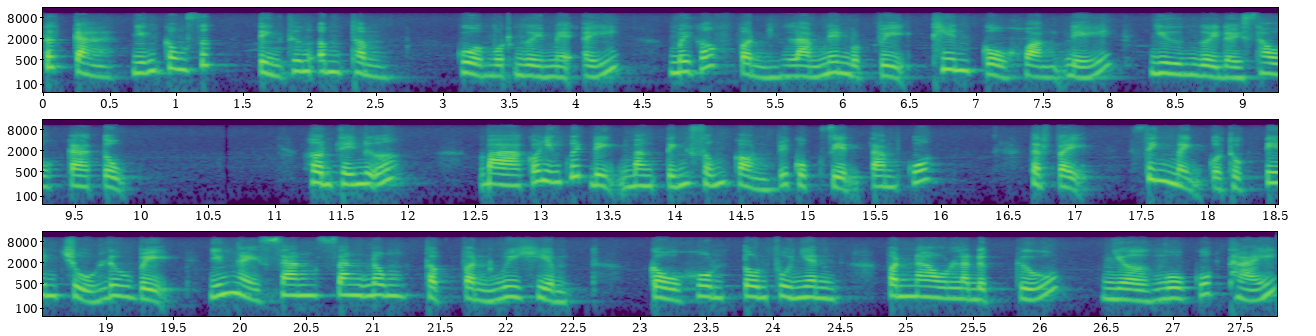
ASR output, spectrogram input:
Tất cả những công sức tình thương âm thầm của một người mẹ ấy mới góp phần làm nên một vị thiên cổ hoàng đế như người đời sau ca tụng. Hơn thế nữa, bà có những quyết định mang tính sống còn với cục diện Tam Quốc. Thật vậy, sinh mệnh của thuộc tiên chủ Lưu Bị những ngày sang sang đông thập phần nguy hiểm, cầu hôn tôn phu nhân, phần nào là được cứu nhờ Ngô Quốc Thái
